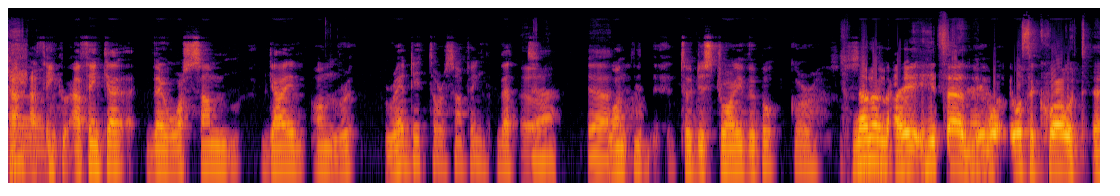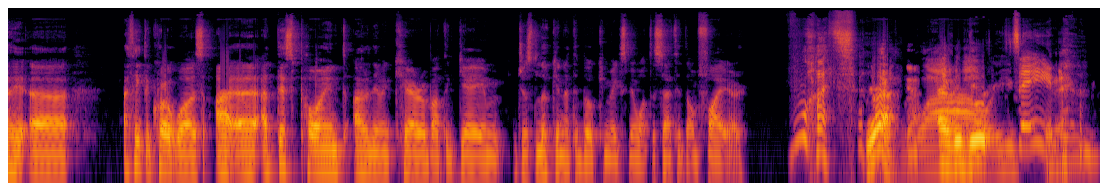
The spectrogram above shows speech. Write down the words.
I, I Um, think I think uh, there was some guy on Re- Reddit or something that Oh. yeah yeah wanted to destroy the book or No, no, no. He, he said it, Yeah. wa- it was a quote. Uh, uh, I think the quote was, I, uh, "At this point, I don't even care about the game. Just looking at the book makes me want to set it on fire." What? Yeah, Yeah. Wow, And we do- Insane.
